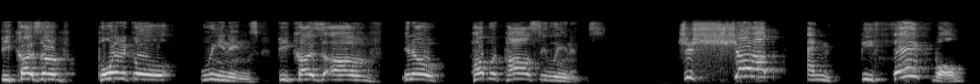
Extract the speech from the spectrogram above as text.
because of political leanings, because of you know, public policy leanings. Just shut up and be thankful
